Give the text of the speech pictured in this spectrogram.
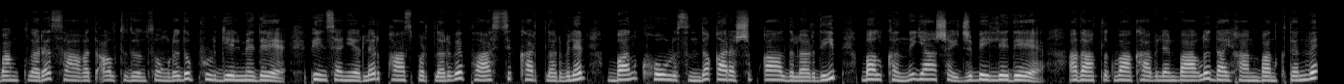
banklara sagat altydan soňra-da pul gelmedi. Pensionerler pasportlary we plastik kartlary bilen bank howlusynda garaşyp galdylar diýip, balkanly ýaşaýjy belledi. Azatlyk waka bilen bagly Daýhanbankdan we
